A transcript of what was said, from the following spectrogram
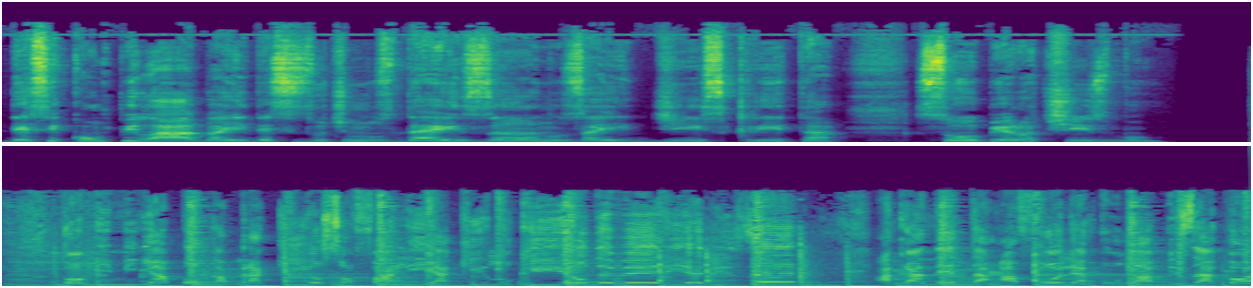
desse compilado aí desses últimos 10 anos aí de escrita sobre erotismo. Tome minha boca pra que eu só fale aquilo que eu deveria dizer. A caneta, a folha, o lápis agora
